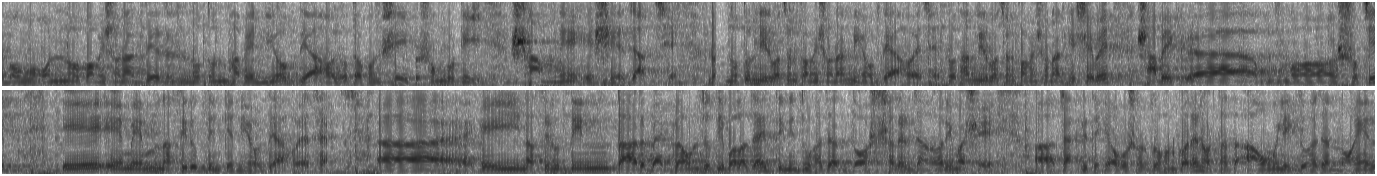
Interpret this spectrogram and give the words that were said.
এবং অন্য কমিশনারদের নতুনভাবে নিয়োগ দেওয়া হলো, তখন সেই প্রসঙ্গটি সামনে এসে যাচ্ছে। নতুন নির্বাচন কমিশনার নিয়োগ দেওয়া হয়েছে। প্রধান নির্বাচন কমিশনার হিসেবে সাবেক সচিব এ এম এম নাসিরুদ্দিনকে নিয়োগ দেওয়া হয়েছে। এই নাসিরুদ্দিন তার ব্যাকগ্রাউন্ড যদি বলা যায়, তিনি দু হাজার দশ সালের জানুয়ারি মাসে চাকরি থেকে অবসর গ্রহণ করেন। অর্থাৎ আওয়ামী লীগ দু হাজার নয়ের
